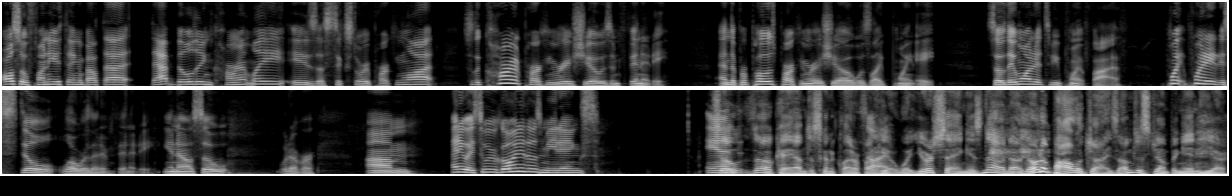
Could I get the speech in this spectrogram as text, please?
also, funny thing about that, that building currently is a six-story parking lot. So the current parking ratio is infinity, and the proposed parking ratio was like 0.8. So they wanted it to be 0.5. Point, 0.8 is still lower than infinity, you know. So whatever. Um, anyway, so we were going to those meetings. And so okay, I'm just going to clarify sorry. here. What you're saying is no, no, don't apologize. I'm just jumping in here.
